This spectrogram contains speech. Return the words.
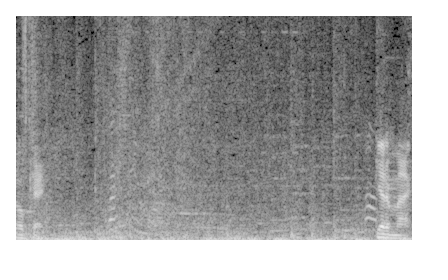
Okay, Rush in there. Come on. get him, Mack.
